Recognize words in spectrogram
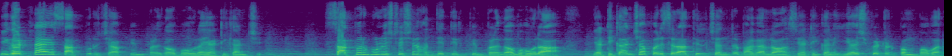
ही घटना आहे सातपूरच्या पिंपळगाव बहुला या ठिकाणची. सातपूर पोलीस स्टेशन हद्दीतील पिंपळगाव बहुला या ठिकाणच्या परिसरातील चंद्रभागा लॉन्स या ठिकाणी यश पेट्रोल पंपावर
